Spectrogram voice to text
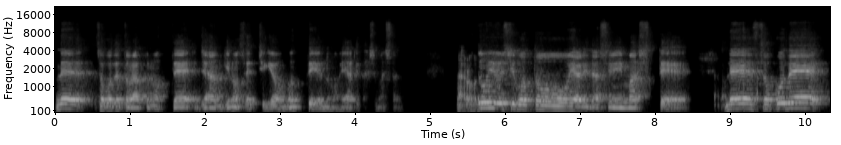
で、そこでトラック乗って自販機の設置業務っていうのをやりだしました。なるほど。そういう仕事をやりだしまして、で、そこで、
